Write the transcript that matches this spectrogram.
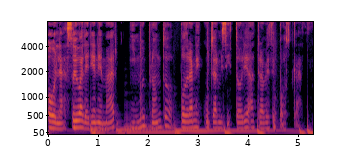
Hola, soy Valeria Nemar y muy pronto podrán escuchar mis historias a través de podcast.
